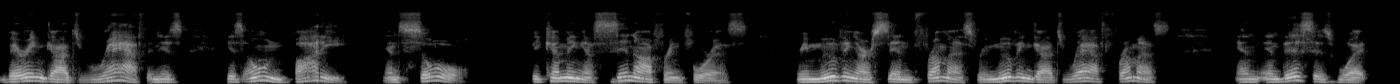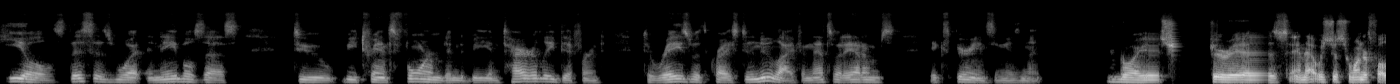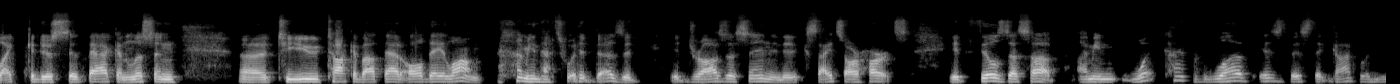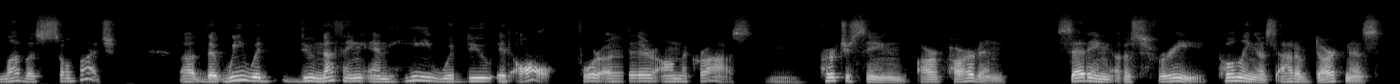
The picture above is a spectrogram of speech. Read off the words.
bearing God's wrath in his, his own body and soul, becoming a sin offering for us, removing our sin from us, removing God's wrath from us. And, and this is what heals, this is what enables us to be transformed and to be entirely different, to raise with Christ to a new life. And that's what Adam's experiencing, isn't it? Boy, it sure is. And that was just wonderful. I could just sit back and listen uh, to you talk about that all day long. I mean, that's what it does. It it draws us in and it excites our hearts. It fills us up. I mean, what kind of love is this that God would love us so much? uh, that we would do nothing and he would do it all for us there on the cross, mm. purchasing our pardon, setting us free, pulling us out of darkness.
